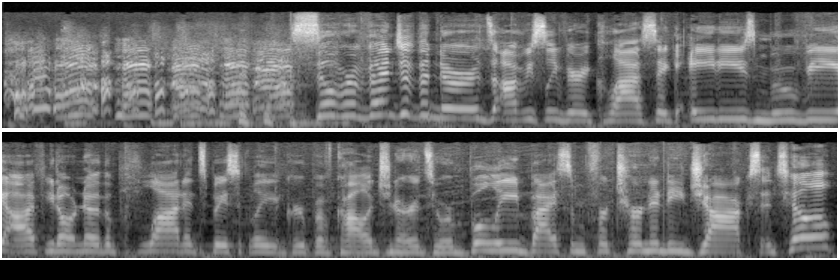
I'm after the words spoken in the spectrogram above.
So, Revenge of the Nerds, obviously very classic 80s movie. Uh, if you don't know the plot, it's basically a group of college nerds who are bullied by some fraternity jocks until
